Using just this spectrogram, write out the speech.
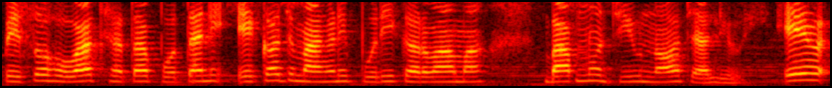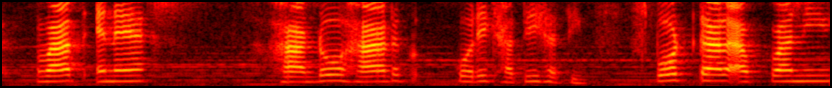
પેસો હોવા છતાં પોતાની એક જ માંગણી પૂરી કરવામાં બાપનો જીવ ન ચાલ્યો. એ વાત એને હાડો હાડ કોરી ખાતી હતી. સ્પોર્ટ કાર આપવાની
